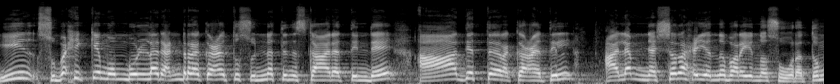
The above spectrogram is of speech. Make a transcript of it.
ഈ സുബഹിക്ക് മുമ്പുള്ള രണ്ട് റക്കായത്ത് സുന്നത്ത് നിസ്കാരത്തിന്റെ ആദ്യത്തെ റക്കായത്തിൽ അലം നഷ്റഹ് എന്ന് പറയുന്ന സൂറത്തും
